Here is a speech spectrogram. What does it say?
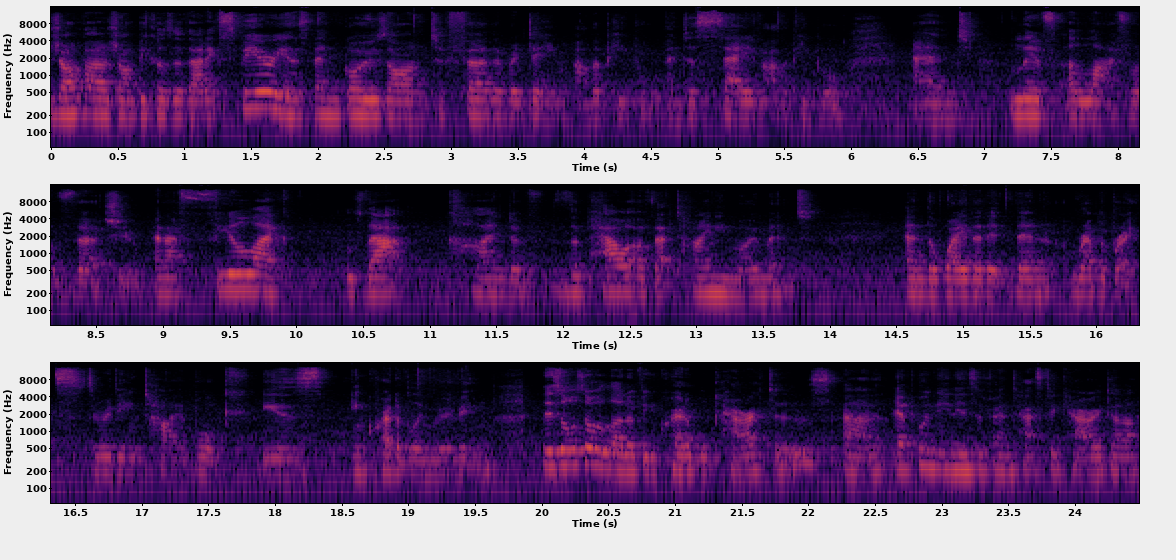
Jean Valjean, because of that experience, then goes on to further redeem other people and to save other people and live a life of virtue. And I feel like that kind of the power of that tiny moment and the way that it then reverberates through the entire book is incredibly moving. There's also a lot of incredible characters. Uh, Eponine is a fantastic character.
